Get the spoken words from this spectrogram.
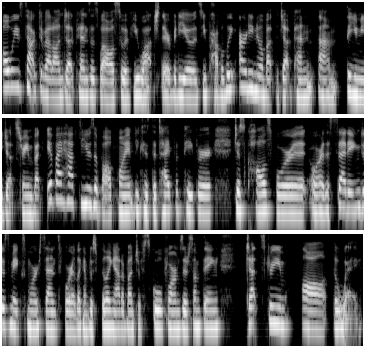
always talked about on Jet Pens as well. So if you watch their videos, you probably already know about the Jet Pen, um, the Uni Jetstream. But if I have to use a ballpoint because the type of paper just calls for it, or the setting just makes more sense for it, like I'm just filling out a bunch of school forms or something, Jetstream all the way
